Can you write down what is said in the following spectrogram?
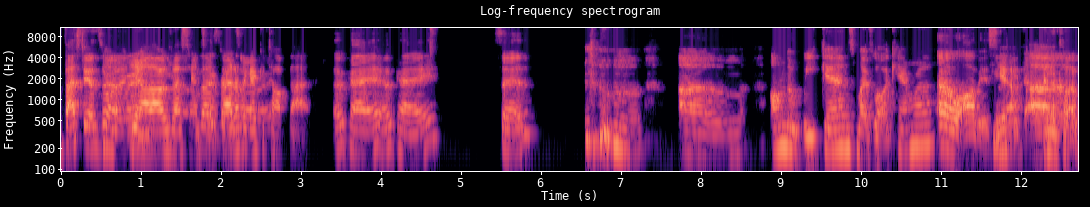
best answer ever. Yeah, that was Yeah. best answer Best ever. I don't answer think I could top that. okay okay sid um, on the weekends, my vlog camera. oh obviously Yeah. we don't. In the Um, club.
